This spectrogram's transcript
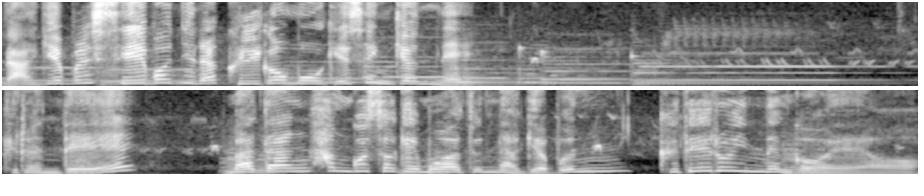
낙엽을 세 번이나 긁어 모으게 생겼네. 그런데 마당 한 구석에 모아둔 낙엽은 그대로 있는 거예요.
